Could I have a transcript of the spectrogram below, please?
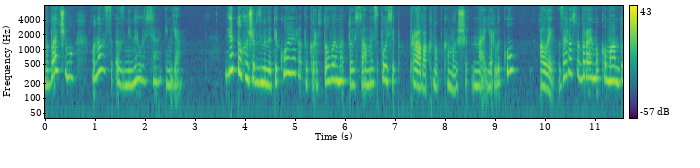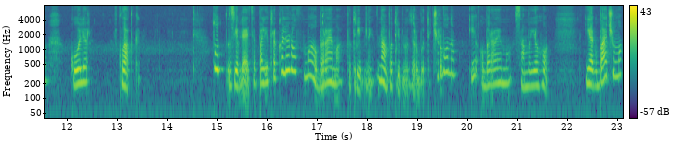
Ми бачимо, у нас змінилося ім'я. Для того, щоб змінити колір, використовуємо той самий спосіб. Права кнопка миші на ярлику, але зараз обираємо команду Колір вкладки. Тут з'являється палітра кольорів, ми обираємо потрібний. Нам потрібно зробити червоним і обираємо саме його. Як бачимо,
